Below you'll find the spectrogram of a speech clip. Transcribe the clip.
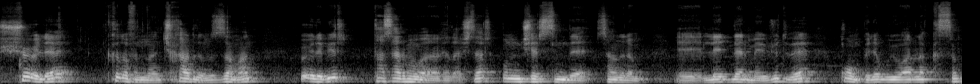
Şöyle kılıfından çıkardığımız zaman böyle bir tasarımı var arkadaşlar. Bunun içerisinde sanırım e, ledler mevcut ve komple bu yuvarlak kısım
